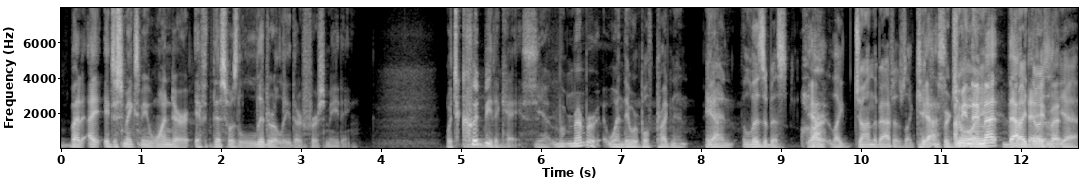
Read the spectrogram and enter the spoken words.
but I, it just makes me wonder if this was literally their first meeting, which could be the case. Yeah. Remember when they were both pregnant Yeah. and Elizabeth's Yeah. heart, like John the Baptist, was like kicking Yes. for I mean, they met that right? day, Those- yeah.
